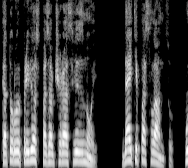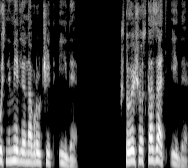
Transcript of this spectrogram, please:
которую привез позавчера связной. Дайте посланцу, пусть немедленно вручит Иде. Что еще сказать Иде?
